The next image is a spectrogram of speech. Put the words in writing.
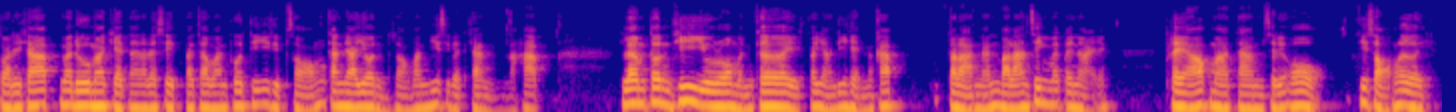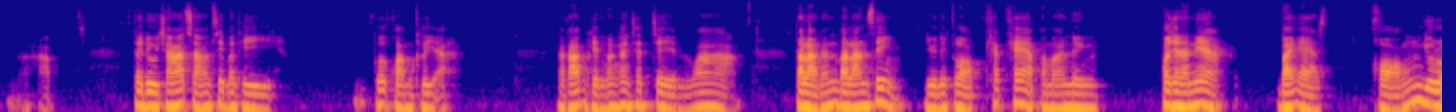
สวัสดีครับ มาดู Market Analysis ประจำวันพุธที่ 22 กันยายน 2021 กันนะครับ เริ่มต้นที่ยูโรเหมือนเคยก็อย่างที่เห็นนะครับ ตลาดนั้น Balancing ไม่ไปไหน Play out มาตามซ r ร o ที่ 2 เลยนะครับ ไปดูชาร์ต 30 นาที เพื่อความเคลียร์นะครับ เห็นค่อนข้างชัดเจนว่า ตลาดนั้น Balancing อยู่ในกรอบแคบๆประมาณหนึ่งเพราะฉะนั้นเนี่ย Bias ของยูโร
